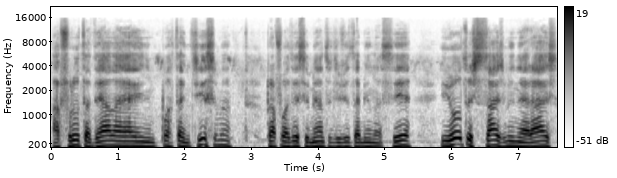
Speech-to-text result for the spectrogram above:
A fruta dela é importantíssima para fornecimento de vitamina C e outros sais minerais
